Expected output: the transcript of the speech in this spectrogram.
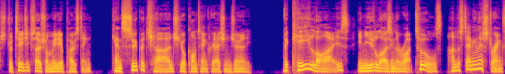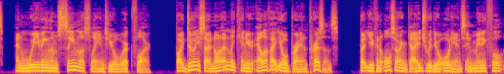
strategic social media posting can supercharge your content creation journey. The key lies in utilizing the right tools, understanding their strengths, and weaving them seamlessly into your workflow. By doing so, not only can you elevate your brand presence, but you can also engage with your audience in meaningful,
